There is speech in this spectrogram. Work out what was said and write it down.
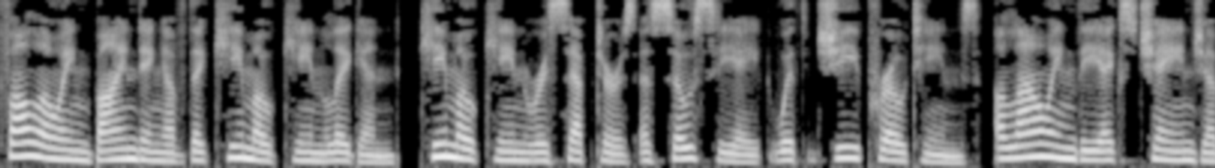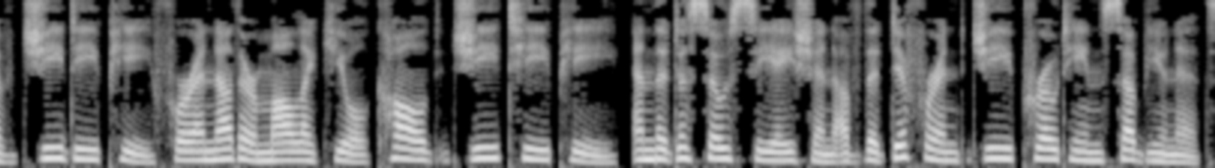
Following binding of the chemokine ligand, chemokine receptors associate with G proteins, allowing the exchange of GDP for another molecule called GTP, and the dissociation of the different G protein subunits.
